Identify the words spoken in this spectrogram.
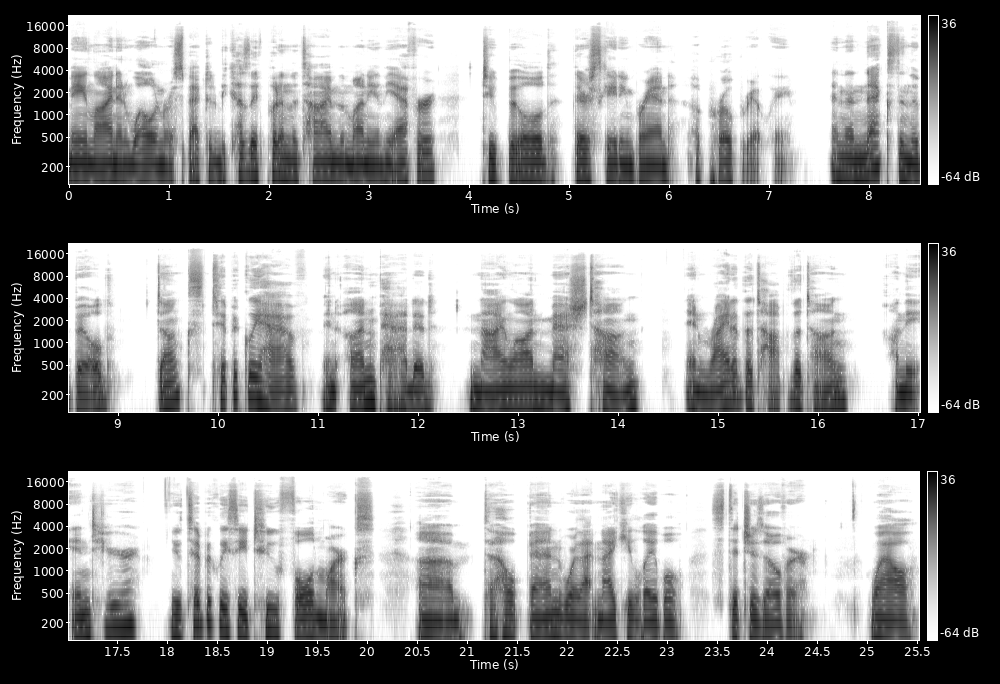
mainline and well and respected because they've put in the time, the money, and the effort to build their skating brand appropriately. And then next in the build, dunks typically have an unpadded nylon mesh tongue, and right at the top of the tongue on the interior, you typically see two fold marks um, to help bend where that Nike label stitches over. While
